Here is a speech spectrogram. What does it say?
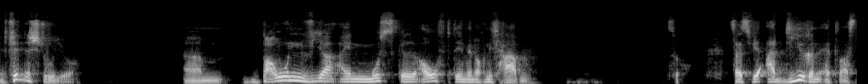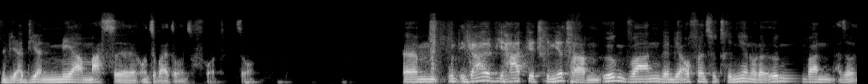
Im Fitnessstudio ähm, bauen wir einen Muskel auf, den wir noch nicht haben. Das heißt, wir addieren etwas, ne? wir addieren mehr Masse und so weiter und so fort. So. Ähm, und egal wie hart wir trainiert haben, irgendwann, wenn wir aufhören zu trainieren oder irgendwann, also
